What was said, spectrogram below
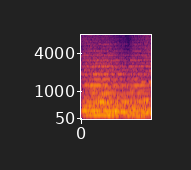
Música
